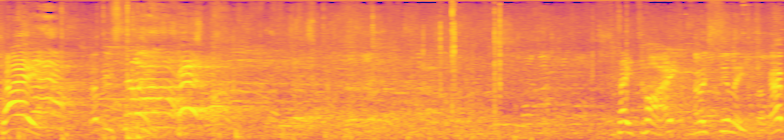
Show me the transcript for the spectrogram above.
Chase, don't be silly. Stay tight, no silly, okay?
